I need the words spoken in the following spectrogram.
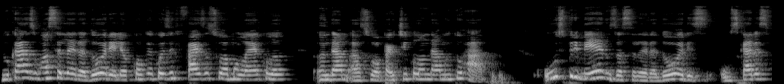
No caso, um acelerador, ele é qualquer coisa que faz a sua molécula andar, a sua partícula andar muito rápido. Os primeiros aceleradores, os caras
